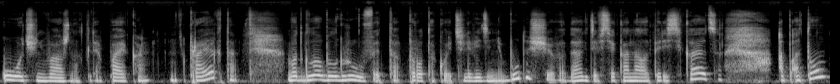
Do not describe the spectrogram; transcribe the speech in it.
очень важных для Пайка проекта. Вот Global Groove — это про такое телевидение будущего, да, где все каналы пересекаются. А потом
